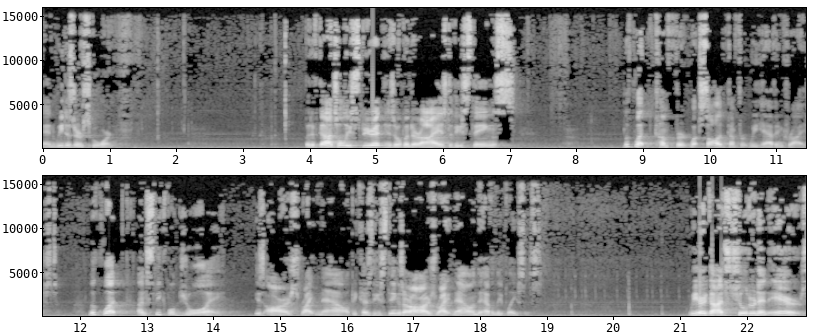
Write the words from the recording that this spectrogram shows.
And we deserve scorn. But if God's Holy Spirit has opened our eyes to these things, look what comfort, what solid comfort we have in Christ. Look what unspeakable joy is ours right now, because these things are ours right now in the heavenly places. We are God's children and heirs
